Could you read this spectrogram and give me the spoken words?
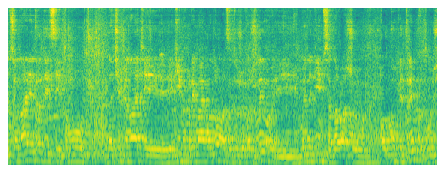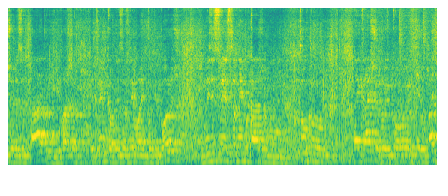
національні традиції, тому на чемпіонаті, який ми приймаємо вдома, це дуже важливо. І ми надіємося на вашу палку підтримку, тому що результат і ваша підтримка вони завжди мають бути поруч. Ми зі своєї сторони покажемо ту гру, найкращу гру, яку ви хотіли бачити.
